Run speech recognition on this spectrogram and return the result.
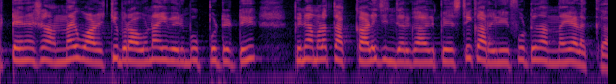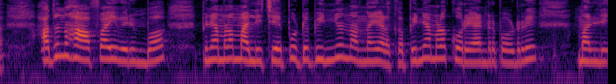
ഇട്ടതിന് ശേഷം നന്നായി വഴറ്റി ബ്രൗൺ ആയി വരുമ്പോൾ ഉപ്പിട്ടിട്ട് പിന്നെ നമ്മൾ തക്കാളി ginger garlic paste curry leaf ഇട്ട് നന്നായി ഇളക്കുക. അതൊന്ന് ഹാഫായി വരുമ്പോൾ പിന്നെ നമ്മൾ മല്ലിച്ചേപ്പ് ഇട്ട് പിന്നെയും നന്നായി ഇളക്കുക. പിന്നെ നമ്മൾ കൊറിയാണ്ടർ പൗഡർ മല്ലി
